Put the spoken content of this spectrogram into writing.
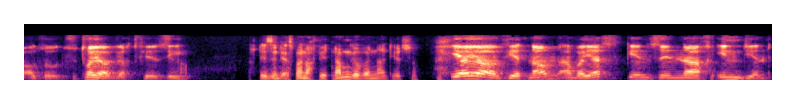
also zu teuer wird für sie. Ach, die sind erstmal nach Vietnam gewandert jetzt. Ja, ja, Vietnam, aber jetzt gehen sie nach Indien.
